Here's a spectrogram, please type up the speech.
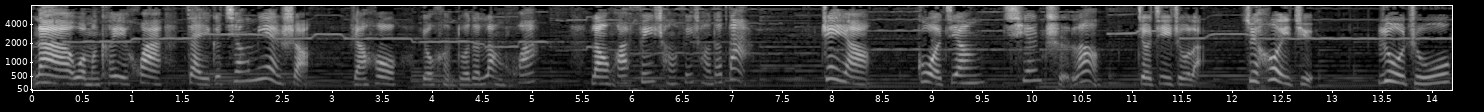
那我们可以画在一个江面上。然后有很多的浪花，浪花非常非常的大，这样过江千尺浪就记住了。最后一句，入竹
